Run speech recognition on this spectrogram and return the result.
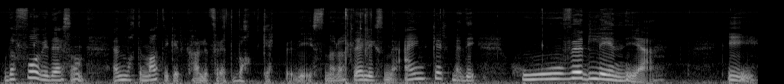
Og da får vi det som en matematiker kaller for et vakkert bevis. Når det liksom er enkelt med de hovedlinjene i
